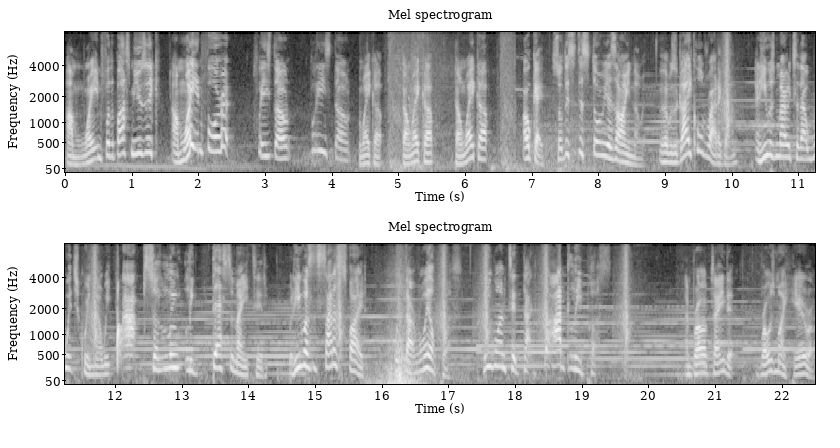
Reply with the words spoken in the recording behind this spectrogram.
I'm waiting for the boss music. I'm waiting for it. Please don't. Please don't. Wake up. Don't wake up. Don't wake up. Okay, so this is the story as I know it. There was a guy called Radagon, and he was married to that witch queen that we absolutely decimated. But he wasn't satisfied with that royal puss. He wanted that godly puss. And bro obtained it. Bro's my hero.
